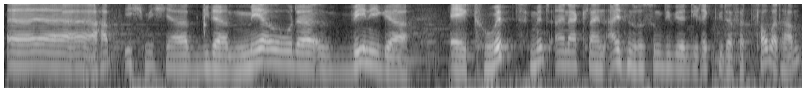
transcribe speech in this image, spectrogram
äh, habe ich mich ja wieder mehr oder weniger equipped mit einer kleinen Eisenrüstung, die wir direkt wieder verzaubert haben.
